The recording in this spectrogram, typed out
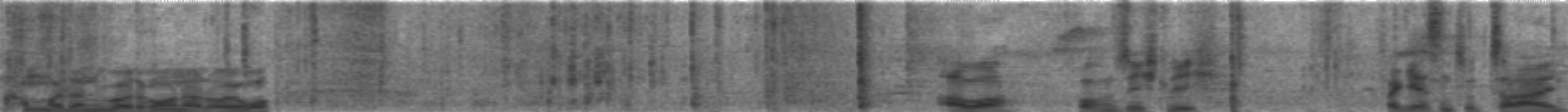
kommen wir dann über 300 Euro. Aber offensichtlich vergessen zu zahlen.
